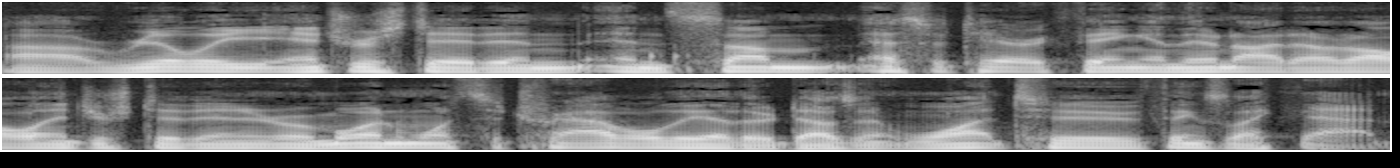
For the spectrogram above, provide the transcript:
uh, really interested in, in some esoteric thing and they're not at all interested in it, or one wants to travel, the other doesn't want to, things like that.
